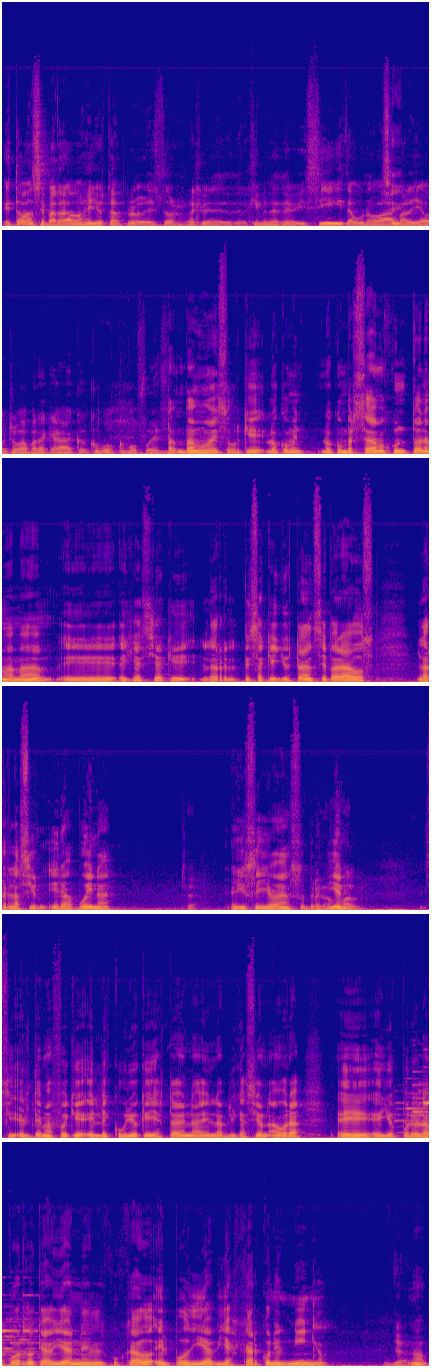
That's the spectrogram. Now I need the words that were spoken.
estaban separados ellos, están estos regímenes, de visita, uno va para allá, otro va para acá. ¿Cómo, cómo fue eso? vamos a eso, porque lo, lo conversábamos junto a la mamá. Eh, ella decía que, la, pese a que ellos estaban separados, la relación era buena. Ellos se llevaban súper bien. Sí, el tema fue que él descubrió que ella estaba en la, en la aplicación. Ahora, eh, ellos por el acuerdo que había en el juzgado, él podía viajar con el niño. No,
